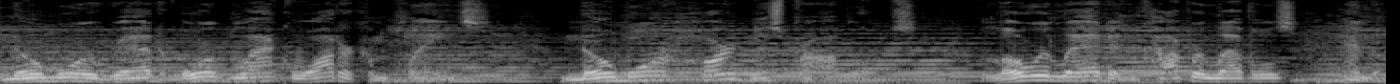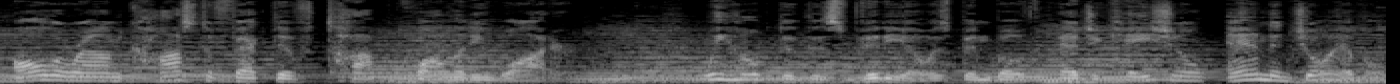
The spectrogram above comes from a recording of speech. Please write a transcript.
no more red or black water complaints, no more hardness problems, lower lead and copper levels, and all-around cost-effective top-quality water. We hope that this video has been both educational and enjoyable,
